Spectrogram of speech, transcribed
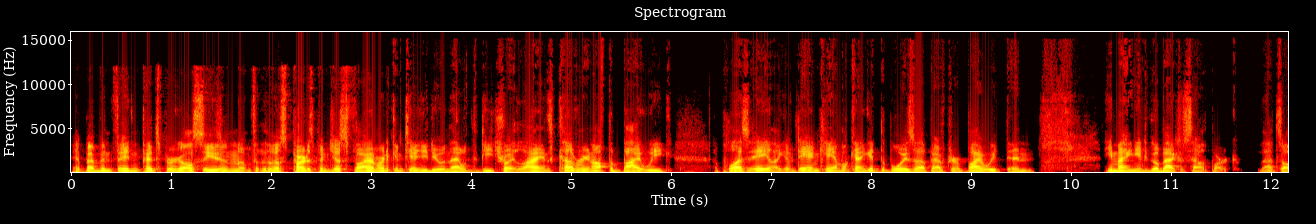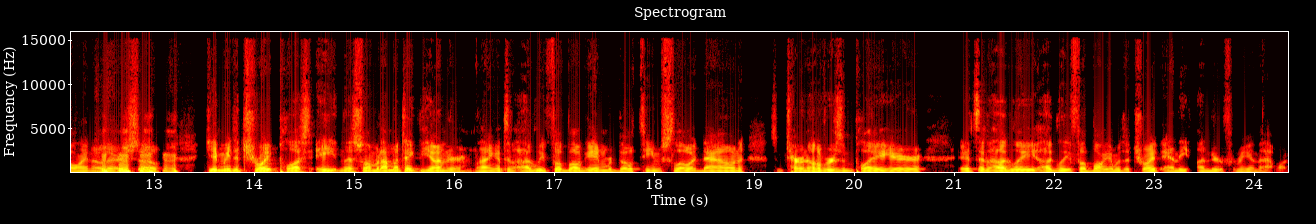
Yep, I've been fading Pittsburgh all season. For the most part, it's been just fine. I'm going to continue doing that with the Detroit Lions covering off the bye week a plus eight. Like if Dan Campbell can't get the boys up after a bye week, then he might need to go back to South Park. That's all I know there. So give me Detroit plus eight in this one, but I'm going to take the under. I think it's an ugly football game where both teams slow it down. Some turnovers in play here. It's an ugly, ugly football game with Detroit and the under for me in that one.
